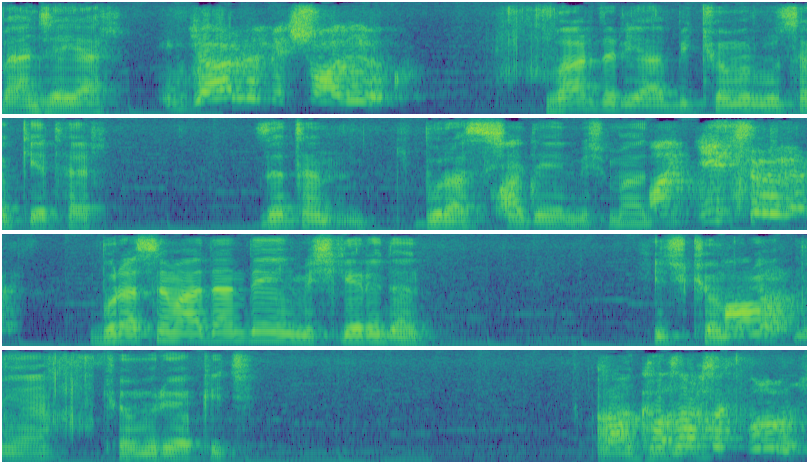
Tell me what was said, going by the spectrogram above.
Bence yer. Yer de meşale yok. Vardır ya bir kömür bulsak yeter. Zaten burası şey değilmiş maden. Lan git şöyle. Burası maden değilmiş geri dön. Hiç kömür Aa. yok mu ya? Kömür yok hiç. Lan Aa, kazarsak buluruz.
